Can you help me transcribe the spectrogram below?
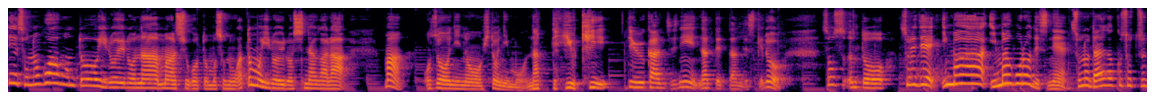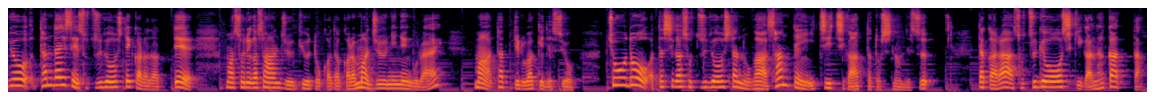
で、その後は本当いろいろな、まあ仕事もその後もいろいろしながら、まあお雑煮の人にもなってゆきっていう感じになってったんですけど、そうすると、それで今、今頃ですね、その大学卒業、短大生卒業してからだって、まあそれが39とかだから、まあ12年ぐらいまあ経ってるわけですよ。ちょうど私が卒業したのが3.11があった年なんです。だから卒業式がなかった。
